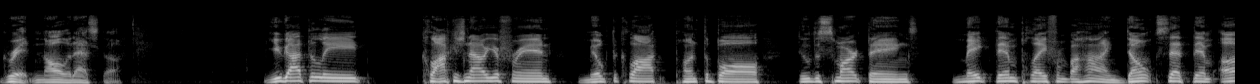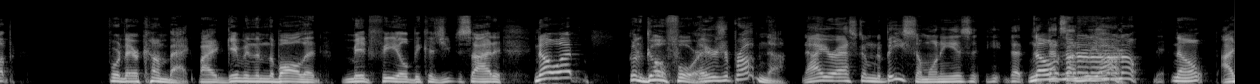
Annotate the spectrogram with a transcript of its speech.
grit and all of that stuff. You got the lead. Clock is now your friend. Milk the clock, punt the ball, do the smart things, make them play from behind. Don't set them up for their comeback by giving them the ball at midfield because you decided, you know what? Going to go for it. Here's your problem now. Now you're asking him to be someone he isn't. He, that, no, that's no, no, no, no, are. no, no. I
